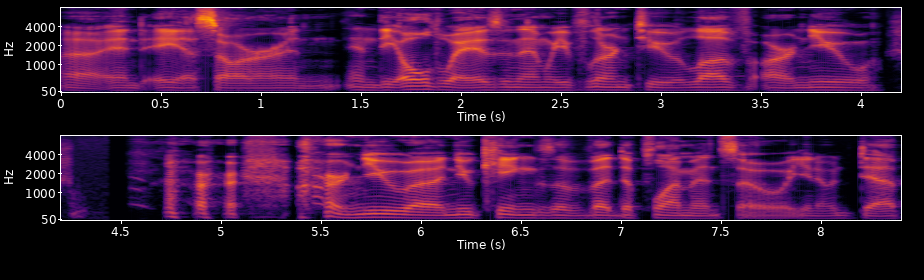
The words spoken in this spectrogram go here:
uh, and ASR and, and the old ways, and then we've learned to love our new our, our new uh, new kings of uh, deployment. So you know, DEP,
